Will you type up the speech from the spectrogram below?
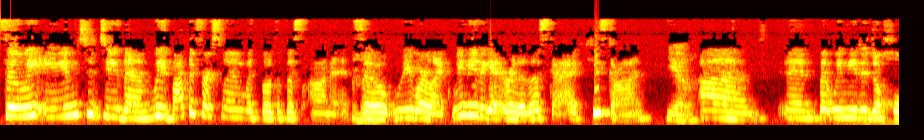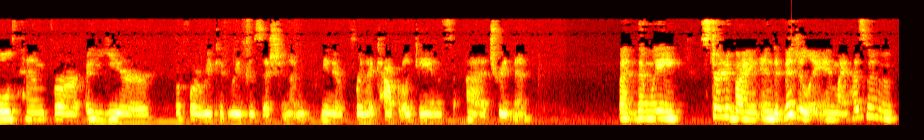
So we aimed to do them. We bought the first one with both of us on it. So we were like, we need to get rid of this guy. He's gone. Yeah. Um, and but we needed to hold him for a year before we could reposition him, you know, for the capital gains uh, treatment. But then we started buying individually, and my husband,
